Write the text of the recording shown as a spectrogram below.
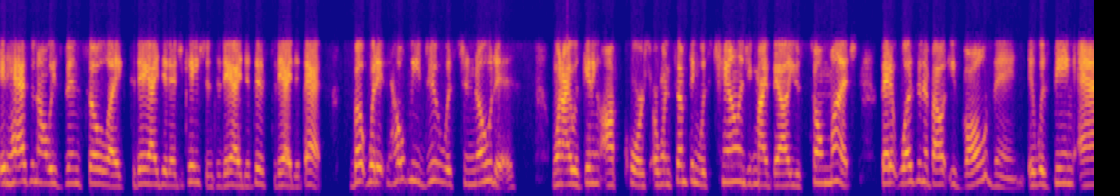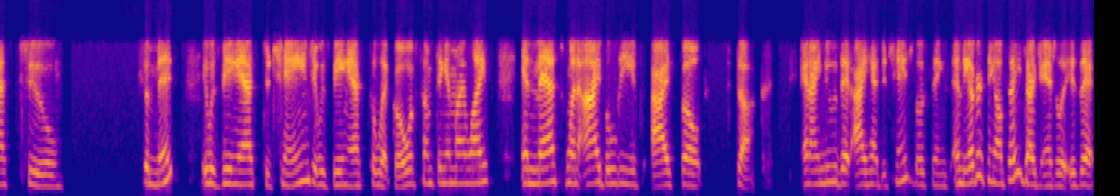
it hasn't always been so like today i did education today i did this today i did that but what it helped me do was to notice when I was getting off course or when something was challenging my values so much that it wasn't about evolving. It was being asked to submit. It was being asked to change. It was being asked to let go of something in my life. And that's when I believed I felt stuck. And I knew that I had to change those things. And the other thing I'll tell you, Dr. Angela, is that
